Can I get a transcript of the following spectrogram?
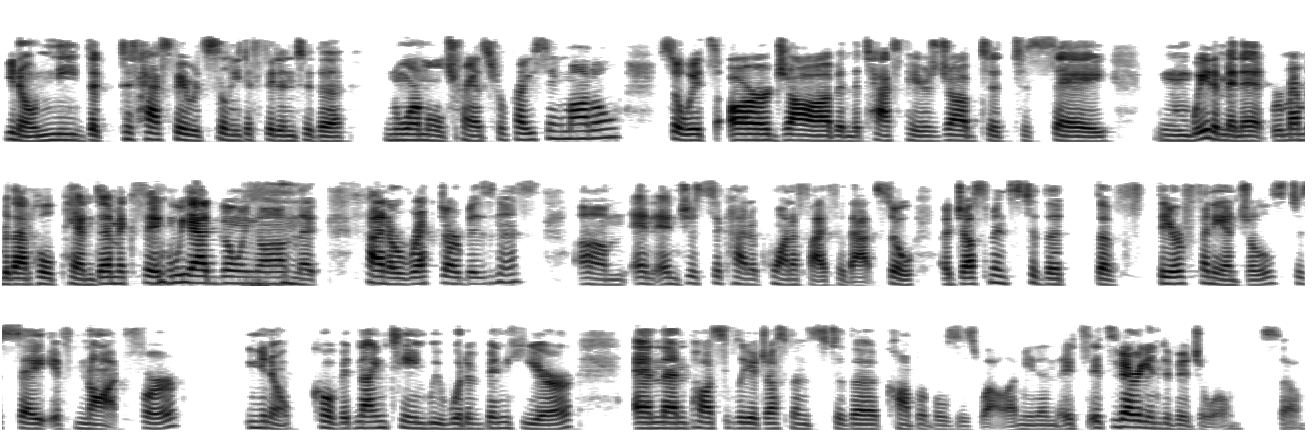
you know need the, the taxpayer would still need to fit into the normal transfer pricing model so it's our job and the taxpayer's job to to say mm, wait a minute remember that whole pandemic thing we had going on that kind of wrecked our business um, and and just to kind of quantify for that. So adjustments to the the their financials to say if not for you know COVID nineteen, we would have been here, and then possibly adjustments to the comparables as well. I mean, and it's it's very individual. So.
